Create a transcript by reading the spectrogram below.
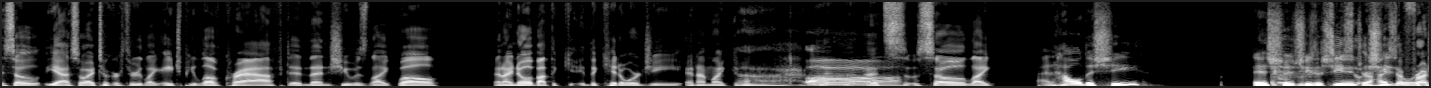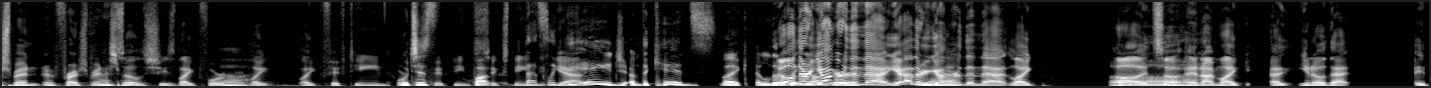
so yeah so i took her through like hp lovecraft and then she was like well and i know about the the kid orgy and i'm like ah Oh. it's so like And how old is she? Is she, she's a teenager, she's, high she's a freshman a freshman, so she's like four Oh. like like 15 14 which is 15 fuck- 16 That's like yeah the age of the kids, like a little no they're younger. younger than that yeah they're Yeah. younger than that like oh, it's so and i'm like uh, you know that it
